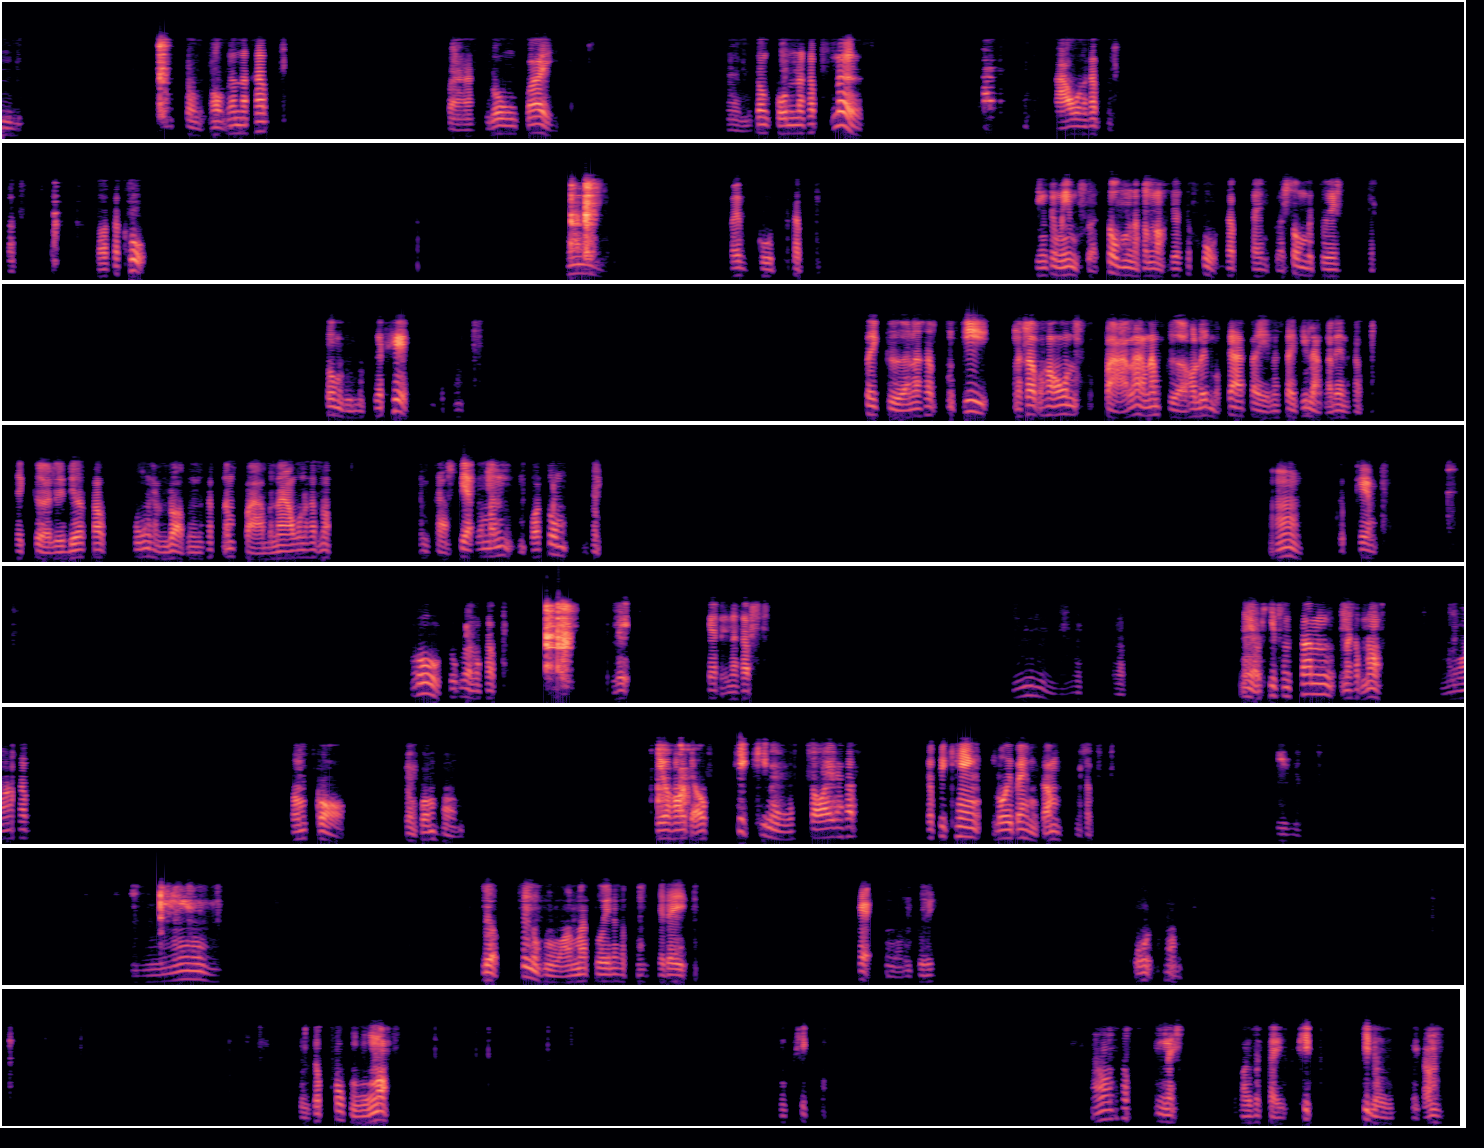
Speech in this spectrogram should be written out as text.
ส่งออกแล้วนะครับฝาลงไปไม่ต้องกลนนะครับ เนอเอานะครับรอสักครู่อืมไปกูดครับ จริงตรงนี้มะเขือส้มนะครับเนาะเดี๋ยวสักครู่ครับใส่มะเขือส้มไปตัวส้มหรือมะเขือเทศใส่เกลือนะครับเมื่อกี้นะครับเขาป่าล่างน้ำเกลือเขาเลยบอกกล้าใส่นะใส่ที่หลังก็ได้นะครับ ใส่เกลือหรือเดี๋ยวเขาปรุงแหมรอบหนึงนะครับ น้ำป่ามะนาวนะครับเนาะน้ำขามเปียกแล้วมันพอส้มครับ อืมเกือบเข้มโอ้ทุกแล้วนะครับเละแค่นี้นะครับ อืมนี่เอาคลิปสั้นๆนะครับเนาะนัวครับหอมกรอบส่วนความหอม เดี๋ยวเราจะเอาพริกขี้หนูซอยนะครับกับพริกแห้งโรยไปให้ผมกำนะครับ เลือกซึ่งหัวมาตัวนะครับ จะได้แค่หัวมันตัวโอ้ยหอมถึงกับพวกหมูเนาะพริกเอาครับนี่เราจะใส่พริกขี้หนูไปกำมะ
